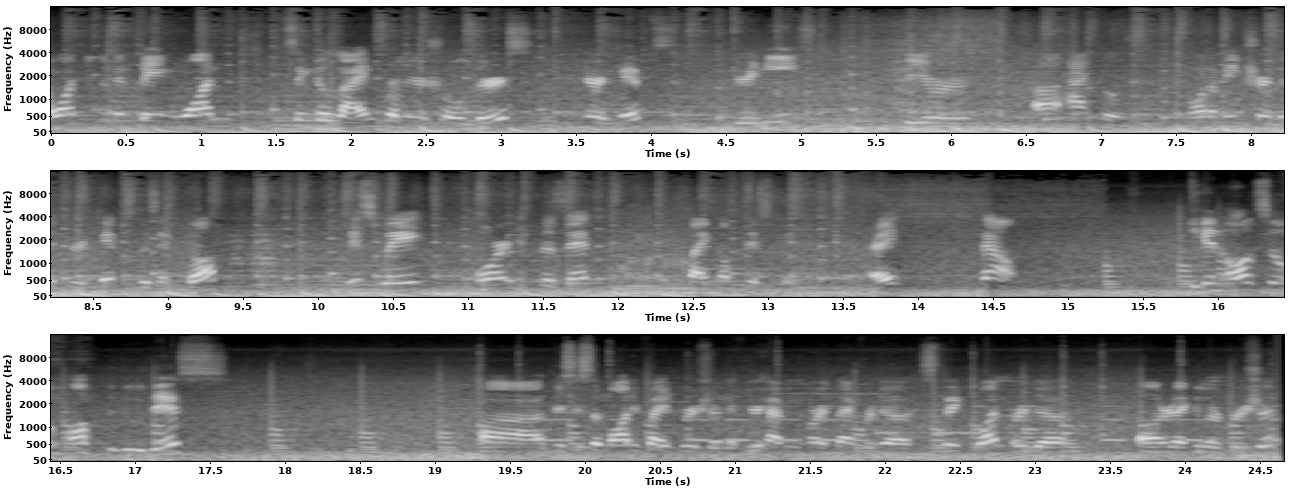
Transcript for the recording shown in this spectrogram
I want you to maintain one single line from your shoulders, your hips, your knees, to your uh, ankles. You want to make sure that your hips doesn't drop this way or it doesn't spike up this way. Alright? Now, you can also opt to do this. Uh, this is a modified version if you're having a hard time for the strict one or the uh, regular version.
